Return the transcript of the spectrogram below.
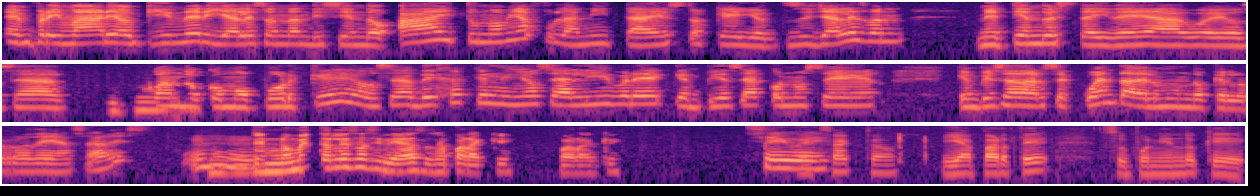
en primaria o kinder y ya les andan diciendo, ay, tu novia fulanita, esto, aquello. Entonces ya les van metiendo esta idea, güey, o sea, uh -huh. cuando como, ¿por qué? O sea, deja que el niño sea libre, que empiece a conocer, que empiece a darse cuenta del mundo que lo rodea, ¿sabes? Uh -huh. De no meterle esas ideas, o sea, ¿para qué? ¿Para qué? Sí, güey. Exacto. Y aparte, suponiendo que,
